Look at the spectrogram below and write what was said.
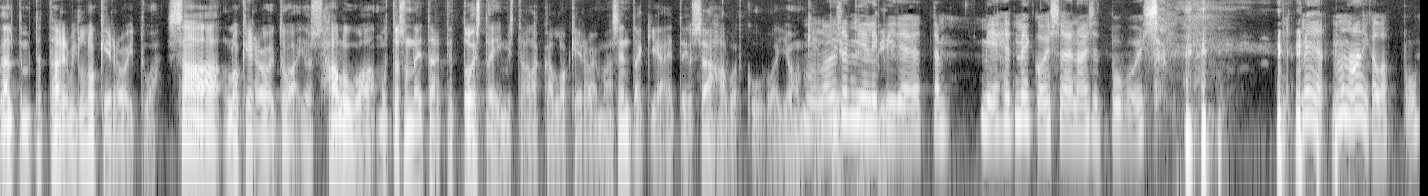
välttämättä tarvi lokeroitua. Saa lokeroitua, jos haluaa, mutta sun ei tarvitse toista ihmistä alkaa lokeroimaan sen takia, että jos sä haluat kuulua johonkin Mulla on se mielipide, piiriin. että miehet mekoissa ja naiset puvuissa. me, mun aika loppuu.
